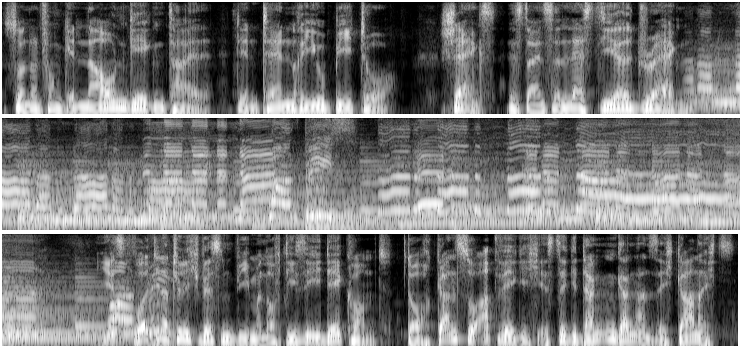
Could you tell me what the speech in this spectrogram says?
sondern vom genauen Gegenteil, den Tenryubito? Shanks ist ein Celestial Dragon. One Piece. Jetzt wollt ihr natürlich wissen, wie man auf diese Idee kommt. Doch ganz so abwegig ist der Gedankengang an sich gar nichts.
